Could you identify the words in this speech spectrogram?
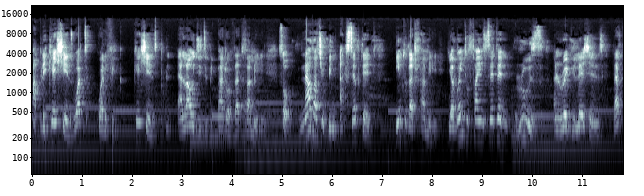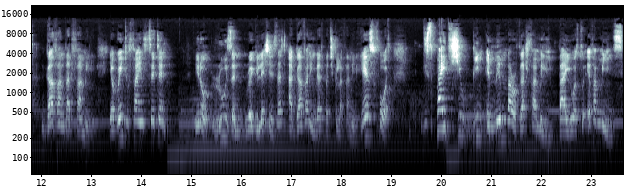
applications, what qualifications allowed you to be part of that family. So now that you've been accepted, into that family, you're going to find certain rules and regulations that govern that family. You're going to find certain, you know, rules and regulations that are governing that particular family. Henceforth, despite you being a member of that family by whatsoever means.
